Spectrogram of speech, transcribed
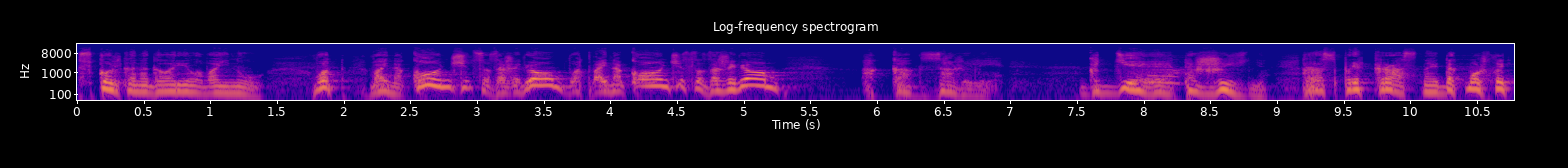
Сколько она говорила войну. Вот война кончится, заживем, вот война кончится, заживем. А как зажили? Где эта жизнь? Распрекрасная, так может хоть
